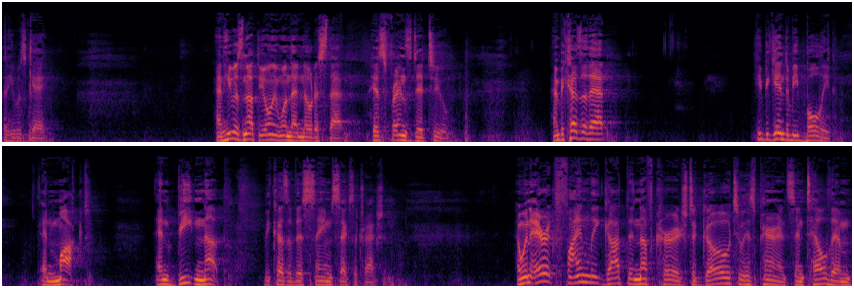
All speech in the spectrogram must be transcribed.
that he was gay. And he was not the only one that noticed that. His friends did too. And because of that, he began to be bullied and mocked and beaten up because of this same sex attraction. And when Eric finally got enough courage to go to his parents and tell them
